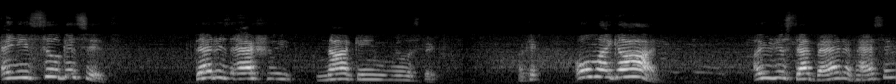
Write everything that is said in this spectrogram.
And he still gets it. That is actually not game realistic. Okay. Oh my god! Are you just that bad at passing?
